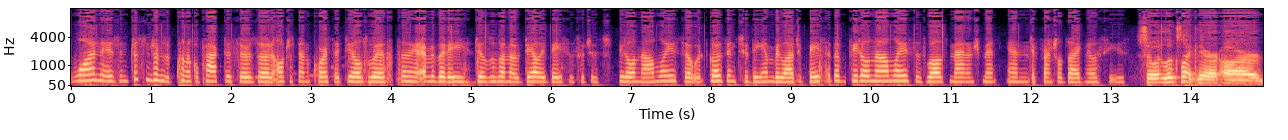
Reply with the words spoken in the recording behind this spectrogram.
One is in, just in terms of clinical practice, there's an ultrasound course that deals with something that everybody deals with on a daily basis, which is fetal anomalies. So it goes into the embryologic basic of fetal anomalies as well as management and differential diagnoses. So it looks like there are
